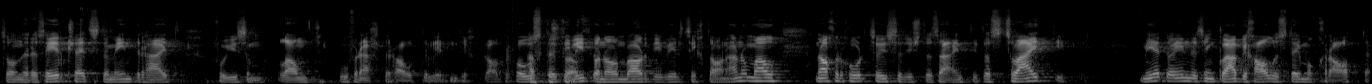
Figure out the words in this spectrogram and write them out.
zu einer sehr geschätzten Minderheit von unserem Land aufrechterhalten wird. Und ich gehe davon aus, dass Filippo Lombardi wird sich dann auch noch mal nachher kurz äußern, ist das eine. Das Zweite, wir hier innen sind, glaube ich, alles Demokraten.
